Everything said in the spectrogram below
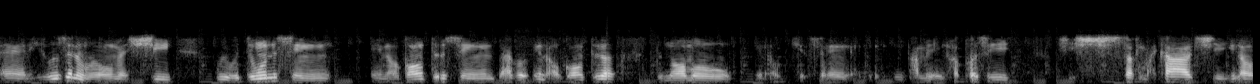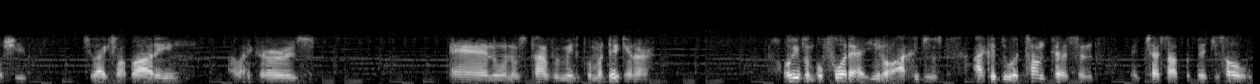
and he was in the room, and she, we were doing the scene, you know, going through the scene, back- you know, going through the, the normal, you know, kissing. I mean, her pussy, she's sucking my cock. She, you know, she, she likes my body. I like hers. And when it was time for me to put my dick in her, or even before that, you know, I could just, I could do a tongue test and, and test out the bitch's hole.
